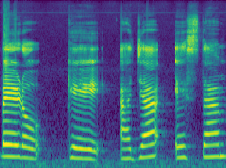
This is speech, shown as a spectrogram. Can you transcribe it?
pero que haya esta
